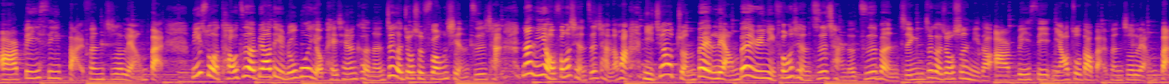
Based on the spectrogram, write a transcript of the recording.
RBC 百分之两百。你所投资的标的如果有赔钱的可能，这个就是风险资产。那你有风险资产的话，你就要准备两倍于你风险资产的资本金，这个就是你的 RBC，你要做到百分之两百。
